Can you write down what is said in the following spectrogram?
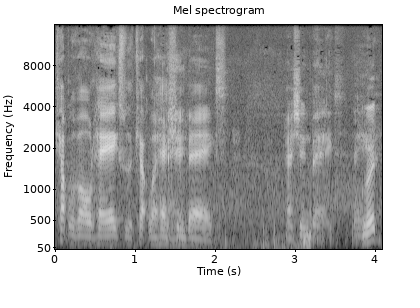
couple of old hags with a couple of hashing bags. Hashing bags. Good.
